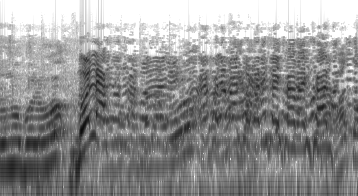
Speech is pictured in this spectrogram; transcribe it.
નો બોલો. બોલા હા તો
